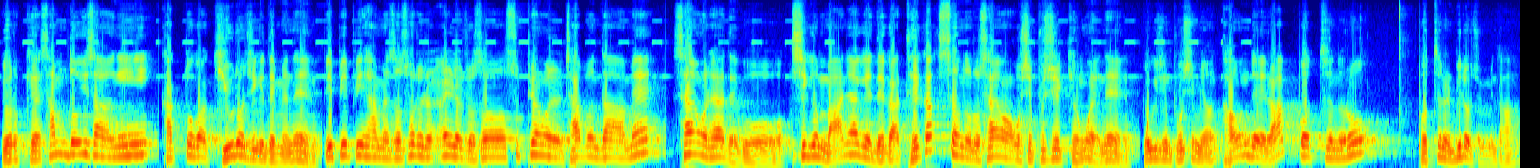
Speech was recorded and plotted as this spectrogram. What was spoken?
이렇게 3도 이상이 각도가 기울어지게 되면은 삐삐삐 하면서 소리를 알려줘서 수평을 잡은 다음에 사용을 해야 되고 지금 만약에 내가 대각선으로 사용하고 싶으실 경우에는 여기 지금 보시면 가운데 lock 버튼으로 버튼을 밀어줍니다.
